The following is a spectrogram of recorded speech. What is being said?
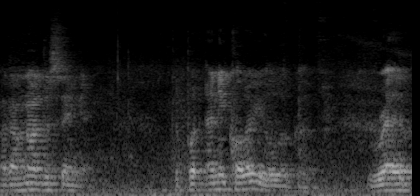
Like I'm not just saying it. You could put any color, you'll look good. Red.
